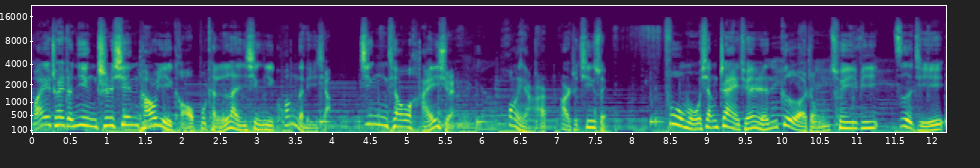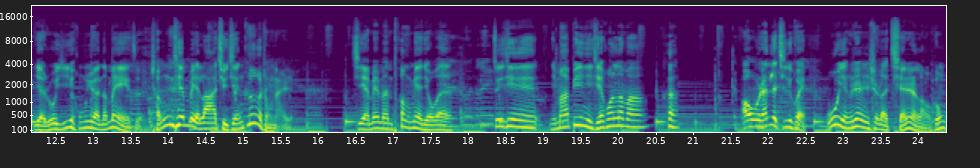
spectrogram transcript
怀揣着宁吃仙桃一口，不肯烂杏一筐的理想，精挑海选。晃眼儿二十七岁，父母向债权人各种催逼，自己也如怡红院的妹子，成天被拉去见各种男人。姐妹们碰面就问：“最近你妈逼你结婚了吗？”哼，偶然的机会，吴影认识了前任老公，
